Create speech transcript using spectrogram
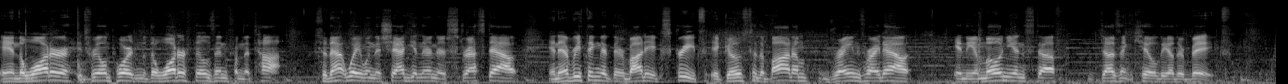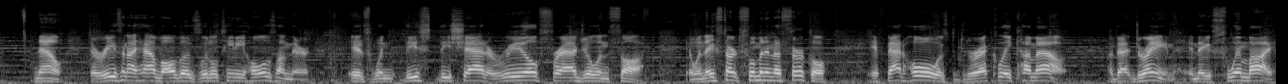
And the water, it's real important that the water fills in from the top. So that way when the shad get in there and they're stressed out and everything that their body excretes, it goes to the bottom, drains right out, and the ammonia and stuff doesn't kill the other baits. Now, the reason I have all those little teeny holes on there is when these, these shad are real fragile and soft. And when they start swimming in a circle, if that hole was to directly come out of that drain and they swim by,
